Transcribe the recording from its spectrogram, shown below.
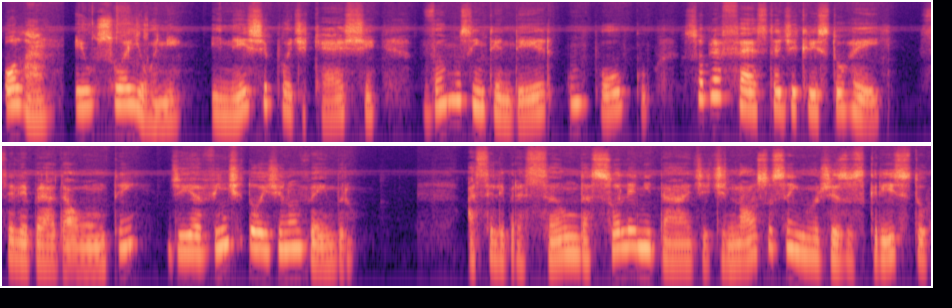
Olá, eu sou a Ione e neste podcast vamos entender um pouco sobre a festa de Cristo Rei, celebrada ontem, dia 22 de novembro. A celebração da solenidade de Nosso Senhor Jesus Cristo,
